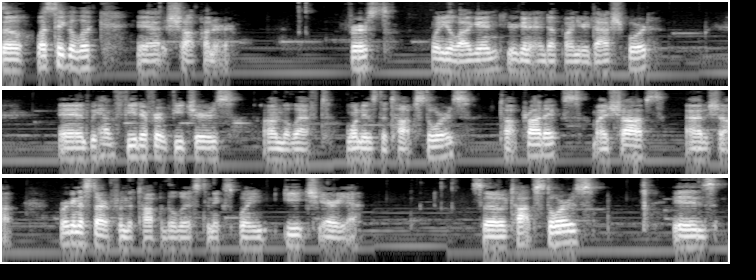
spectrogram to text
So let's take a look at Shop Hunter. First, when you log in, you're going to end up on your dashboard. And we have a few different features on the left. One is the top stores, top products, my shops, add a shop. We're going to start from the top of the list and explain each area. So top stores is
